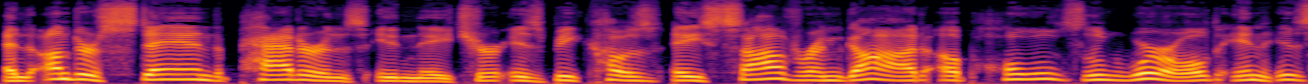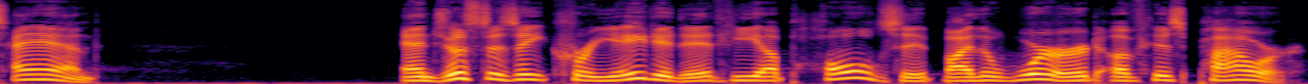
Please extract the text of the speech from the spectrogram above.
and understand patterns in nature is because a sovereign God upholds the world in his hand. And just as he created it, he upholds it by the word of his power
